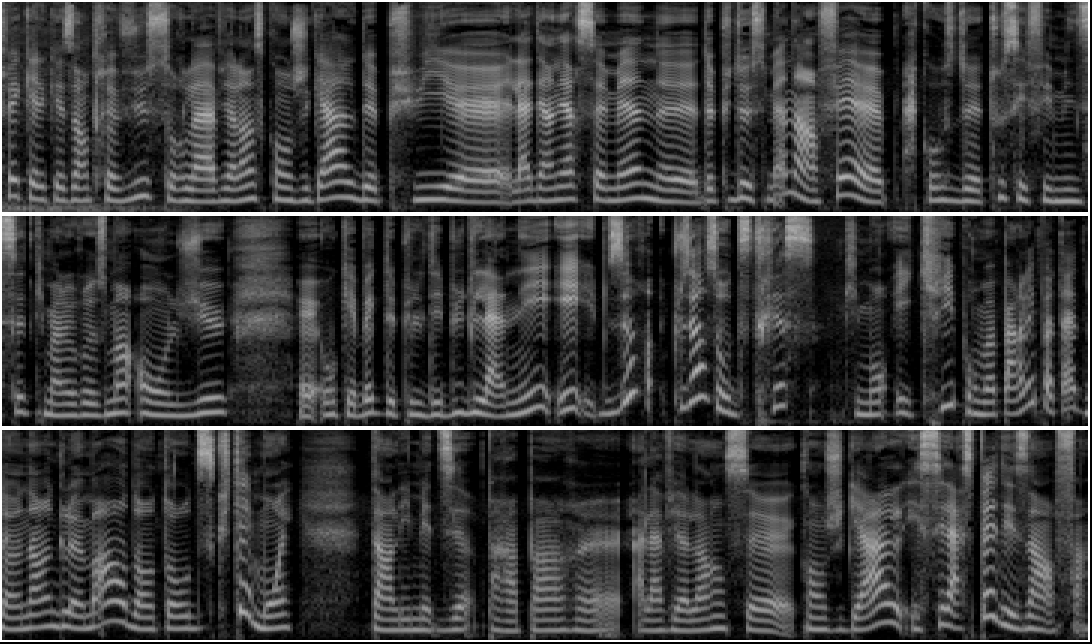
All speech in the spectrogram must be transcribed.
Je fais quelques entrevues sur la violence conjugale depuis euh, la dernière semaine, euh, depuis deux semaines en fait, euh, à cause de tous ces féminicides qui malheureusement ont lieu au Québec depuis le début de l'année. Et plusieurs, auditrices qui m'ont écrit pour me parler peut-être d'un angle mort dont on discutait moins dans les médias par rapport à la violence conjugale, et c'est l'aspect des enfants.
